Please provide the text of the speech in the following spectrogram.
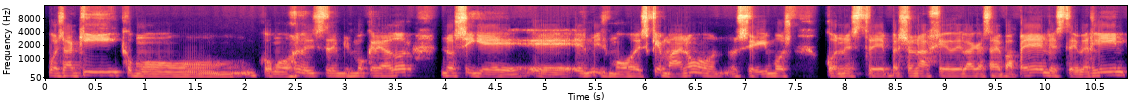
Pues aquí, como, como es el mismo creador, nos sigue eh, el mismo esquema, ¿no? Nos seguimos con este personaje de la casa de papel, este Berlín,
